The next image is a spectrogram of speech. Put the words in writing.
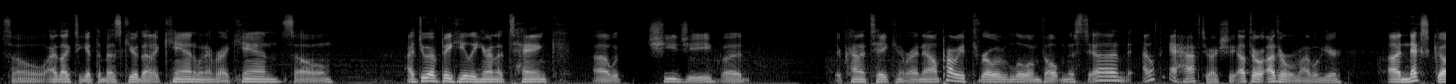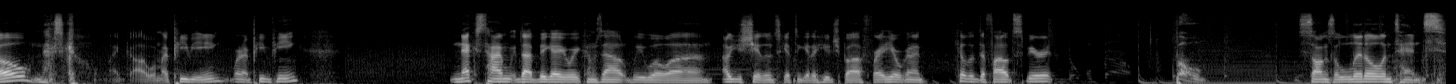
So I'd like to get the best gear that I can whenever I can. So I do have big healing here on the tank uh, with Chi-Ji, but they're kind of taking it right now. I'll probably throw a little envelop mist. Uh, I don't think I have to actually. I'll throw, I'll throw revival here. Uh, next go, next go. Oh my god, what am I PvEing? What am I PvPing? Next time that big AoE comes out, we will. Uh, I'll use Sheilun's gift and get a huge buff. Right here, we're gonna Kill the Defiled Spirit. Boom. This song's a little intense.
